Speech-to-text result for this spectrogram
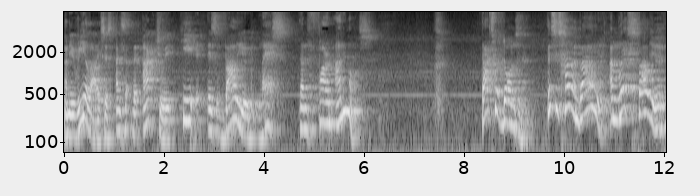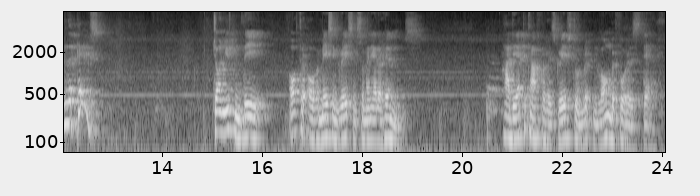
And he realizes that actually he is valued less than farm animals. That's what dawns on him. This is how I'm valued. I'm less valued than the pigs. John Newton, the author of Amazing Grace and so many other hymns, had the epitaph for his gravestone written long before his death.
